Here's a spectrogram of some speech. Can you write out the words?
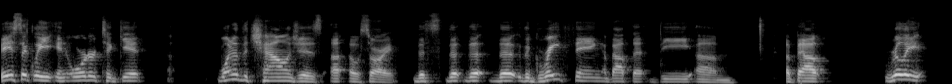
basically, in order to get one of the challenges, uh, oh, sorry, this the the the the great thing about the the um, about really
